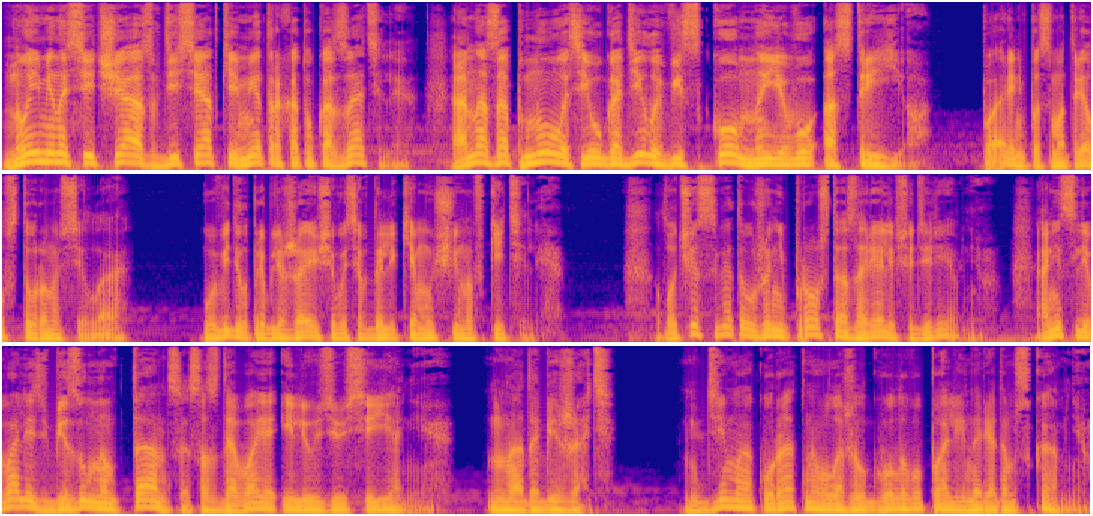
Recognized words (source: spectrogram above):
Но именно сейчас, в десятке метрах от указателя, она запнулась и угодила виском на его острие. Парень посмотрел в сторону села, увидел приближающегося вдалеке мужчину в кителе. Лучи света уже не просто озаряли всю деревню. Они сливались в безумном танце, создавая иллюзию сияния. «Надо бежать». Дима аккуратно уложил голову Полины рядом с камнем.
